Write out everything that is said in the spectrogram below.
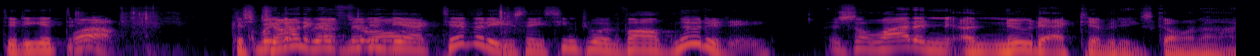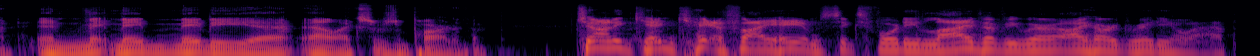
Did he get. Well, because John read many of the activities, they seem to involve nudity. There's a lot of uh, nude activities going on, and may, maybe maybe uh, Alex was a part of them. John and Ken, KFI AM 640, live everywhere, iHeartRadio app.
